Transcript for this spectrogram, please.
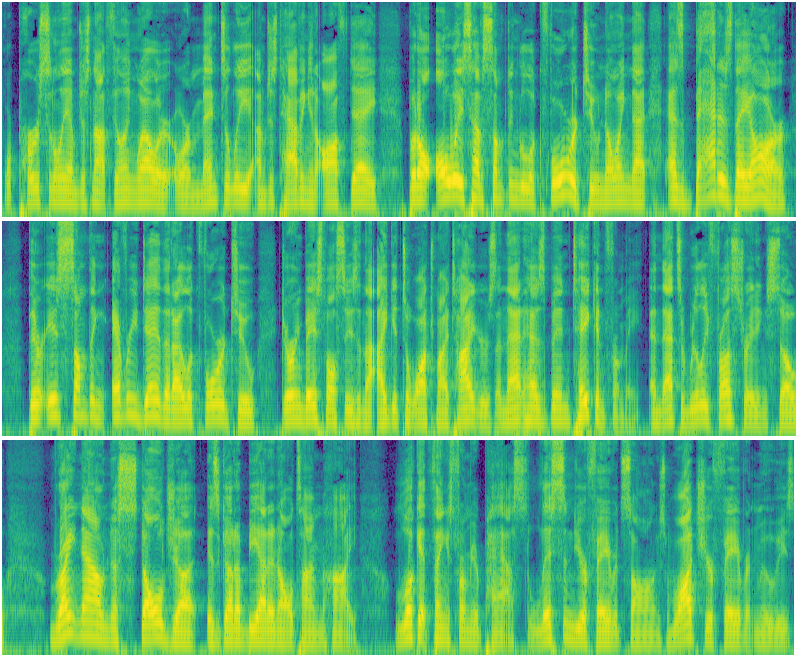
or personally I'm just not feeling well, or, or mentally I'm just having an off day. But I'll always have something to look forward to, knowing that as bad as they are, there is something every day that I look forward to during baseball season that I get to watch my Tigers, and that has been taken from me. And that's really frustrating. So, right now, nostalgia is going to be at an all time high. Look at things from your past, listen to your favorite songs, watch your favorite movies.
